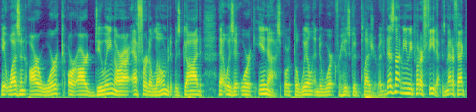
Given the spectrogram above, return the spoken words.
it wasn't our work or our doing or our effort alone, but it was God that was at work in us, both the will and to work for His good pleasure. But it does not mean we put our feet up. As a matter of fact,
